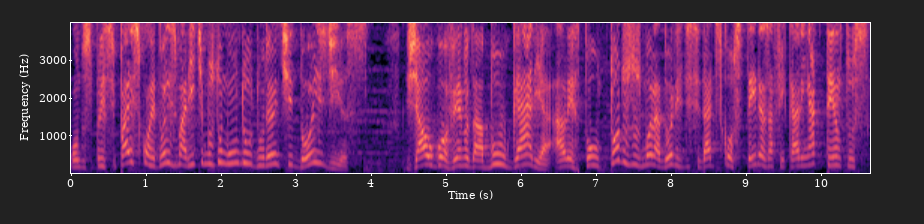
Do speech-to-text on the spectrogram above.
um dos principais corredores marítimos do mundo, durante dois dias. Já o governo da Bulgária alertou todos os moradores de cidades costeiras a ficarem atentos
